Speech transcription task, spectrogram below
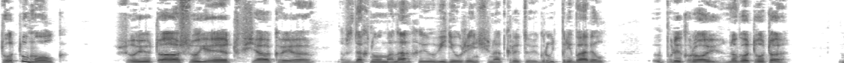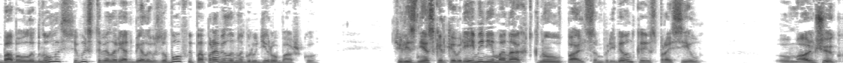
Тот умолк. — Суета-сует всякая, — вздохнул монах и, увидя у женщины открытую грудь, прибавил. — Прикрой наготу-то. Баба улыбнулась, выставила ряд белых зубов и поправила на груди рубашку. Через несколько времени монах ткнул пальцем в ребенка и спросил. — Мальчик,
